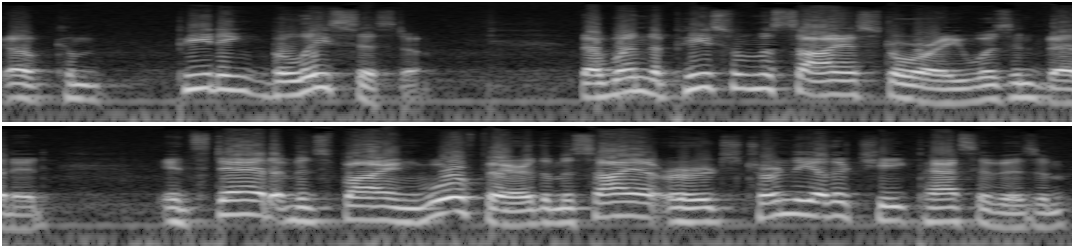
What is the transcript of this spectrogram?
a competing belief system. That when the peaceful Messiah story was invented, instead of inspiring warfare, the Messiah urged turn the other cheek pacifism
